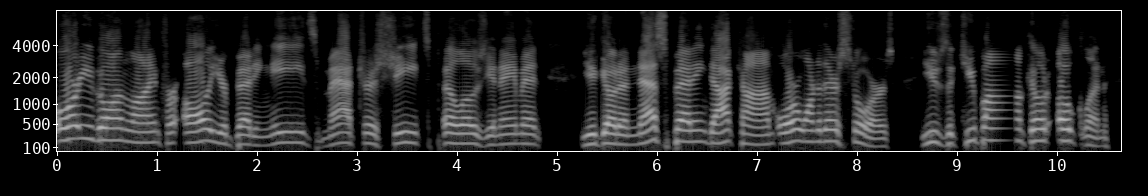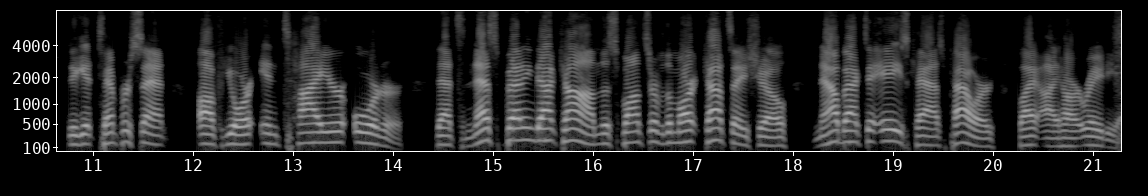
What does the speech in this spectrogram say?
or you go online for all your bedding needs mattress, sheets, pillows, you name it. You go to nestbedding.com or one of their stores. Use the coupon code Oakland to get 10% off your entire order. That's nestbedding.com, the sponsor of the Mark Kotsay Show. Now back to A's Cast, powered by iHeartRadio.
